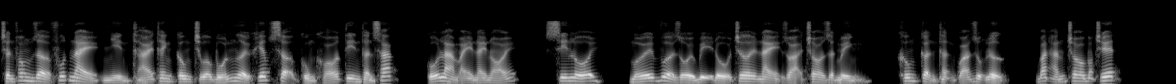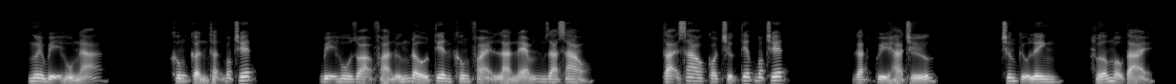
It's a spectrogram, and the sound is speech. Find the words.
Trần Phong giờ phút này nhìn Thái Thanh công chúa bốn người khiếp sợ cùng khó tin thần sắc, cố làm ấy này nói, xin lỗi, mới vừa rồi bị đồ chơi này dọa cho giật mình, không cẩn thận quá dụng lực, bắt hắn cho bóc chết. Ngươi bị hù ngã. Không cẩn thận bóc chết. Bị hù dọa phản ứng đầu tiên không phải là ném ra sao. Tại sao có trực tiếp bóc chết? Gặt quỷ hà chứ? Trương Cửu Linh, Hứa Mậu Tài,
